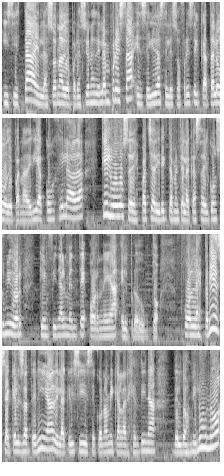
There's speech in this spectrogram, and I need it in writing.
y si está en la zona de operaciones de la empresa, enseguida se les ofrece el catálogo de panadería congelada que luego se despacha directamente a la casa del consumidor, quien finalmente hornea el producto. Con la experiencia que él ya tenía de la crisis económica en la Argentina del 2001,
